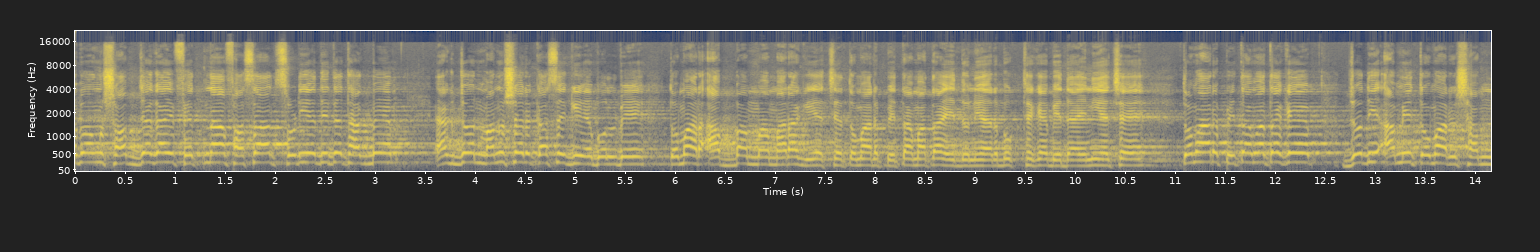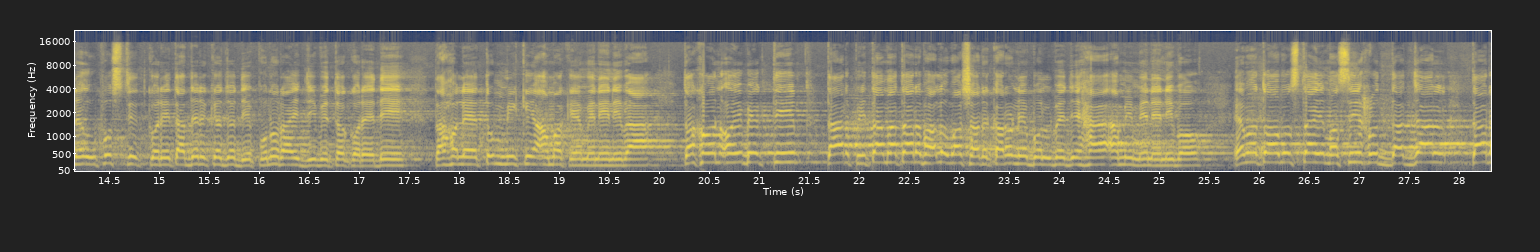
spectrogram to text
এবং সব জায়গায় ফেতনা, ফাসাদ ছড়িয়ে দিতে থাকবে। একজন মানুষের কাছে গিয়ে বলবে, তোমার আব্বা মা মারা গিয়েছে, তোমার পিতামাতা এই দুনিয়ার বুক থেকে বিদায় নিয়েছে। তোমার পিতামাতাকে যদি আমি তোমার সামনে উপস্থিত করি, তাদেরকে যদি পুনরায় জীবিত করে দিই, তাহলে তুমি কি আমাকে মেনে নিবা? তখন ওই ব্যক্তি তার পিতামাতার ভালোবাসার কারণে বলবে যে হ্যাঁ আমি মেনে নিব। এমতো অবস্থায় মাসিহুদ্দাজ্জাল তার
